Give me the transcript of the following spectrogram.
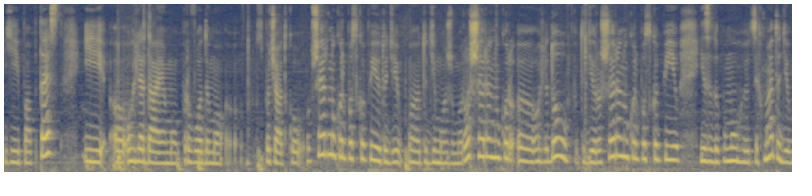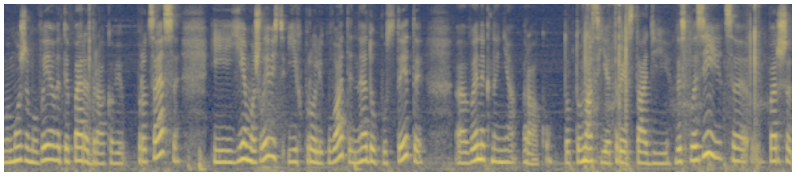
їй ПАП-тест і е, оглядаємо, проводимо е, спочатку обширну кольпоскопію, тоді, е, тоді можемо розширену е, оглядову, тоді розширену кольпоскопію. І за допомогою цих методів ми можемо виявити передракові процеси, і є можливість їх пролікувати, не допустити е, виникнення раку. Тобто в нас є три стадії дисплазії: це перша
